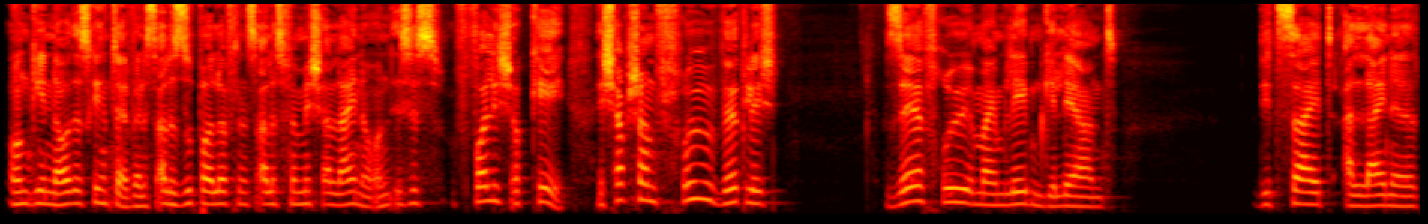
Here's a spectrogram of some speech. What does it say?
Und genau das Gegenteil. Wenn es alles super läuft, dann ist alles für mich alleine. Und es ist völlig okay. Ich habe schon früh, wirklich sehr früh in meinem Leben gelernt, die Zeit alleine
